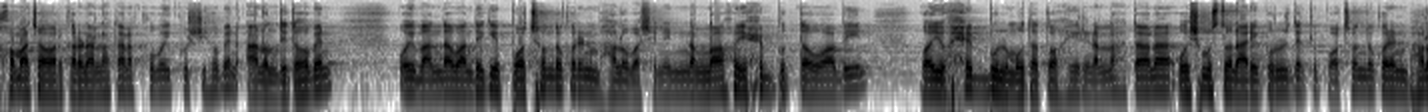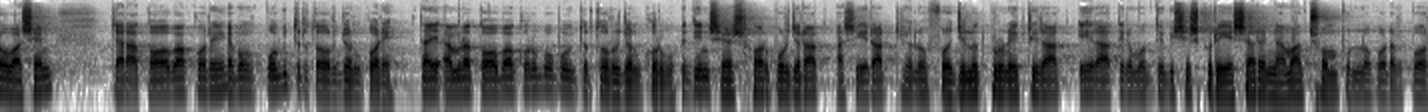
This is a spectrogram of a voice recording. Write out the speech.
ক্ষমা চাওয়ার কারণে আল্লাহ তালা খুবই খুশি হবেন, আনন্দিত হবেন। ওই বান্দা বান্দিকে পছন্দ করেন, ভালোবাসেন। আল্লাহ হেব্বুত্তাওয়াবিন ওয়ু হেব্বুল মুতাতহিরিন। আল্লাহ তালা ওই সমস্ত নারী পুরুষদেরকে পছন্দ করেন, ভালোবাসেন। যারা তবা করে এবং পবিত্রতা অর্জন করে। তাই আমরা তবা করব, পবিত্রতা অর্জন করব। দিন শেষ হওয়ার পর যে রাত আসে, এই রাতটি হলো ফজিলতপূর্ণ একটি রাত। এই রাতের মধ্যে বিশেষ করে এশারের নামাজ সম্পূর্ণ করার পর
